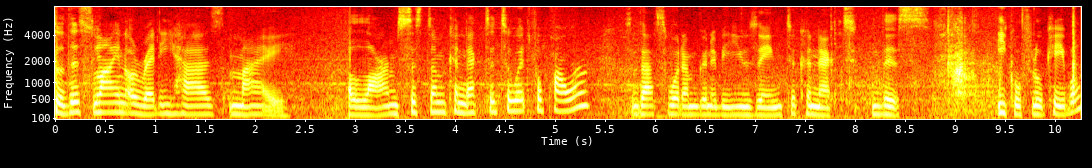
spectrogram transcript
So this line already has my alarm system connected to it for power. So that's what I'm going to be using to connect this EcoFlow cable.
